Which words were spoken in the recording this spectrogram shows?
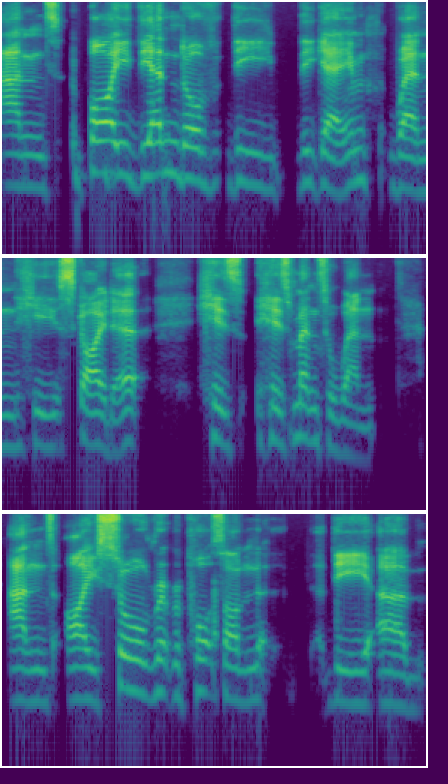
and by the end of the the game, when he skied it, his his mental went, and I saw re- reports on the um,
